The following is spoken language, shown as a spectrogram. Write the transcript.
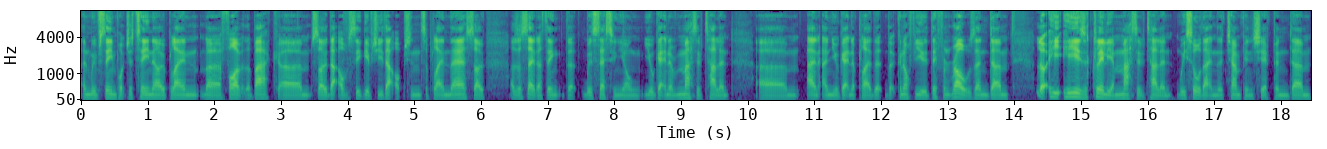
And we've seen Pochettino playing uh, five at the back, um, so that obviously gives you that option to play him there. So, as I said, I think that with Sessegnon, you're getting a massive talent, um, and and you're getting a player that, that can offer you different roles. And um, look, he he is clearly a massive talent. We saw that in the championship, and um,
